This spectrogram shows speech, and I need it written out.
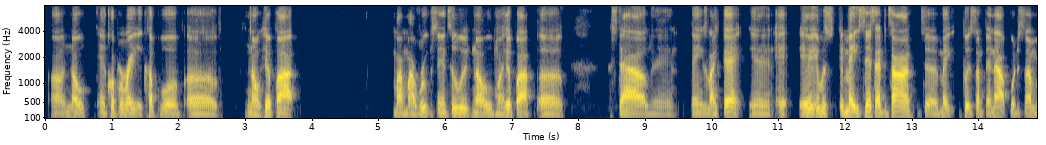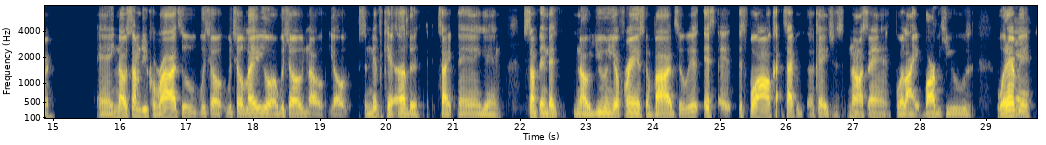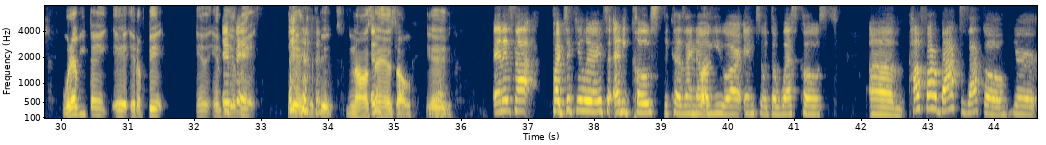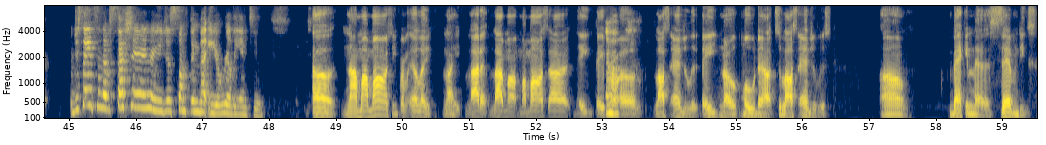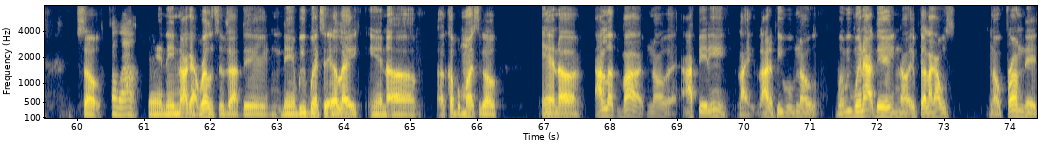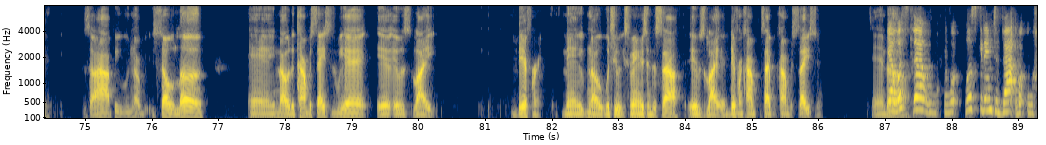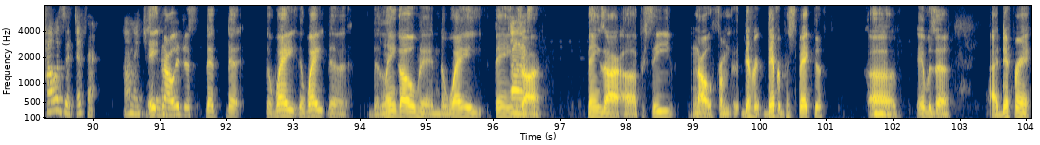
Uh, you know, incorporate a couple of uh, you know, hip hop my my roots into it, you know, my hip hop uh style and things like that. And it, it, it, was it made sense at the time to make put something out for the summer. And you know, something you could ride to with your with your lady or with your, you know, your significant other type thing and something that you know you and your friends can vibe to. It, it's it's for all type of occasions. You know what I'm saying? For like barbecues, whatever yeah. whatever you think it, will fit in, in the it event. Fits yeah, it fits. You know what I'm saying? So yeah. yeah. And it's not particular to any coast because I know right. you are into the West Coast. Um, how far back does that go? You're would you say it's an obsession or you just something that you're really into? Uh now my mom, she from LA. Like a lot of lot of my, my mom's side, they they from uh-huh. uh Los Angeles. They you know moved out to Los Angeles um back in the 70s. So, oh wow! And then I got relatives out there, and then we went to LA in uh, a couple months ago, and uh, I love the vibe. You know, I fit in. Like a lot of people, you know, when we went out there, you know, it felt like I was, you know, from there. So how people, you know, show love, and you know, the conversations we had, it, it was like different than you know what you experience in the South. It was like a different type of conversation. And yeah, uh, what's the? Let's get into that. How is it different? I'm interested. It, no, it just the the the way the way the the lingo and the way things oh, are things are uh, perceived. You know, from different different perspective. Uh, mm-hmm. it was a a different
